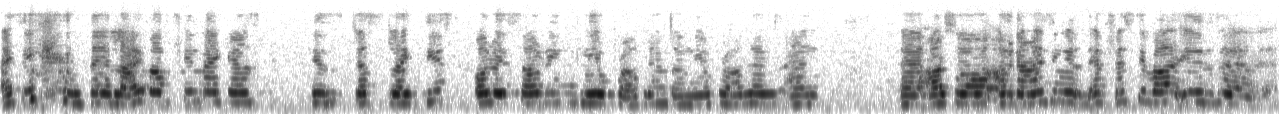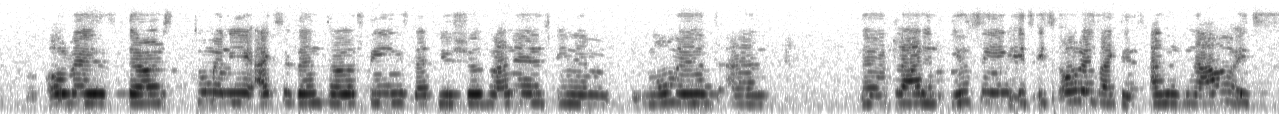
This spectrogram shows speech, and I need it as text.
I think the life of filmmakers is just like this, always solving new problems and new problems and also, organizing a, festival is uh, always there are too many accidental things that you should manage in a moment and uh, plan a new thing. It's it's always like this, and now it's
